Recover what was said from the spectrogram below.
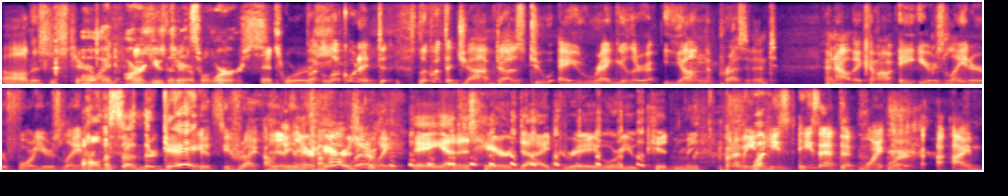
Oh, this is oh, terrible. Oh, I'd argue is that it's worse. It's worse. But look what it look what the job does to a regular young president, and how they come out eight years later, four years later. All of a sudden, they're gay. it's you're right. and They their come hair is literally. Hey, he had his hair dyed gray. Who are you kidding me? But I mean, he's he's at that point where I- I'm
